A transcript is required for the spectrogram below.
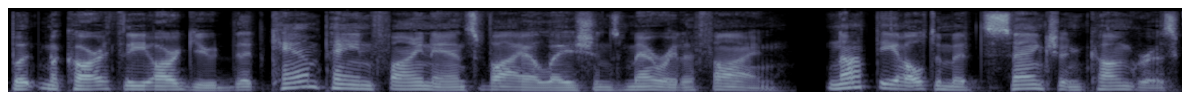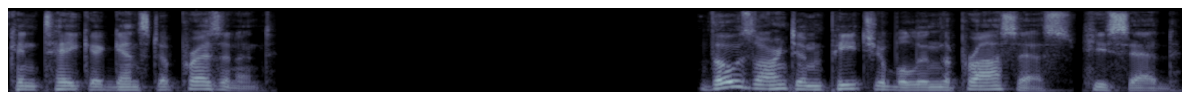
But McCarthy argued that campaign finance violations merit a fine, not the ultimate sanction Congress can take against a president. Those aren't impeachable in the process, he said.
